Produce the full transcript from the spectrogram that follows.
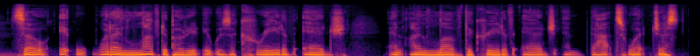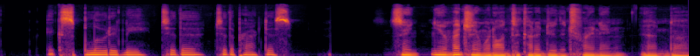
Mm. So it what I loved about it, it was a creative edge, and I love the creative edge, and that's what just exploded me to the to the practice. So you eventually went on to kind of do the training and uh,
